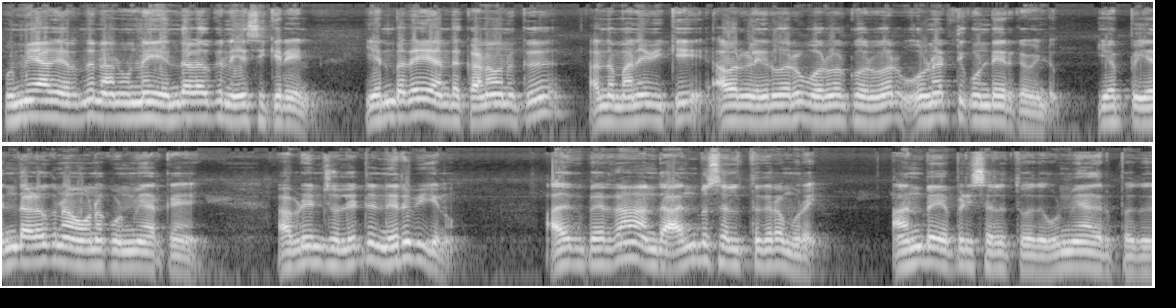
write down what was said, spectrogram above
உண்மையாக இருந்து நான் உன்னை எந்த அளவுக்கு நேசிக்கிறேன் என்பதை அந்த கணவனுக்கு அந்த மனைவிக்கு அவர்கள் இருவரும் ஒருவருக்கு ஒருவர் உணர்த்தி கொண்டே இருக்க வேண்டும். எப்போ எந்த அளவுக்கு நான் உனக்கு உண்மையாக இருக்கேன் அப்படின்னு சொல்லிட்டு நிரூபிக்கணும். அதுக்கு பேர் தான் அந்த அன்பு செலுத்துகிற முறை. அன்பை எப்படி செலுத்துவது உண்மையாக இருப்பது.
